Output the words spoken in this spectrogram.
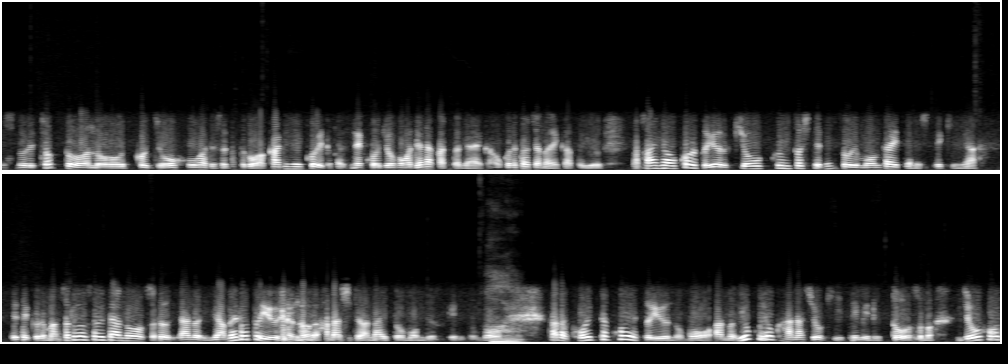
ですので、ちょっとあのこう情報がですね、例えば分かりにくいとかですね、こういう情報が出なかったんじゃないか、遅れたんじゃないかという、まあ、災害が起こるといわゆる教訓としてね、そういう問題点の指摘が出てくる、まあ、それはそれであのそれをあのやめろというあの話ではないと思うんですけれども、はい、ただ、こういった声というのもあのよくよく話を聞いてみると、その情報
